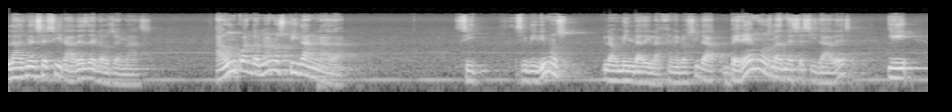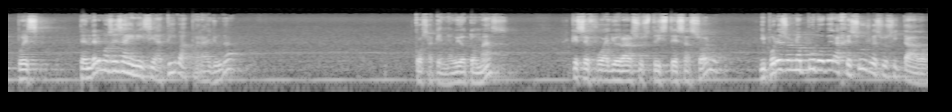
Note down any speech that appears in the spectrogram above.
las necesidades de los demás, aun cuando no nos pidan nada. Si, si vivimos la humildad y la generosidad, veremos las necesidades y pues tendremos esa iniciativa para ayudar. Cosa que no vio Tomás, que se fue a llorar sus tristezas solo y por eso no pudo ver a Jesús resucitado.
